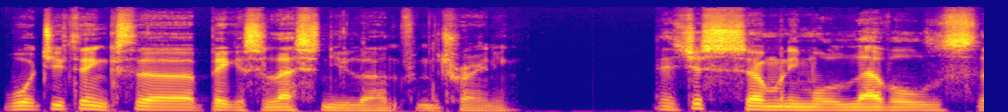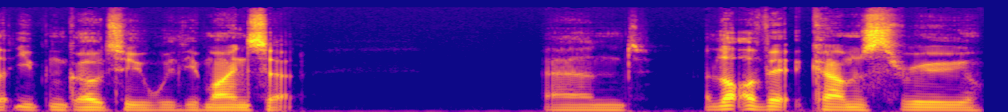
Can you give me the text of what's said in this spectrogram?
What do you think's the biggest lesson you learned from the training? There's just so many more levels that you can go to with your mindset and a lot of it comes through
